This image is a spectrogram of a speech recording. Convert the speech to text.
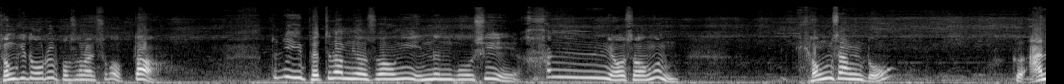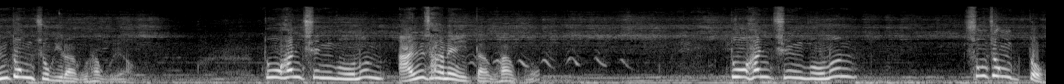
경기도를 벗어날 수가 없다. 이 베트남 여성이 있는 곳이 한 여성은 경상도 그 안동 쪽이라고 하고요. 또 한 친구는 안산에 있다고 하고 또 한 친구는 충청북도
